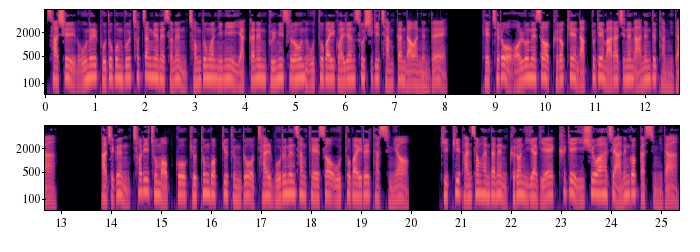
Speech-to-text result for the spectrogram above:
사실 오늘 보도본부 첫 장면에서는 정동원님이 약간은 불미스러운 오토바이 관련 소식이 잠깐 나왔는데 대체로 언론에서 그렇게 나쁘게 말하지는 않은 듯 합니다. 아직은 철이 좀 없고 교통법규 등도 잘 모르는 상태에서 오토바이를 탔으며 깊이 반성한다는 그런 이야기에 크게 이슈화하지 않은 것 같습니다.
